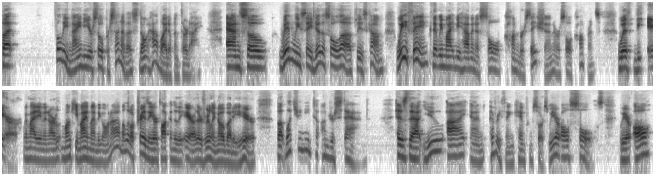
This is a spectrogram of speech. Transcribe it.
But fully 90 or so percent of us don't have wide open third eye. And so when we say dear the soul love please come we think that we might be having a soul conversation or a soul conference with the air. We might even our monkey mind might be going oh, I'm a little crazy here talking to the air. There's really nobody here. But what you need to understand is that you I and everything came from source. We are all souls. We are all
